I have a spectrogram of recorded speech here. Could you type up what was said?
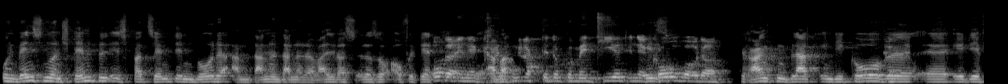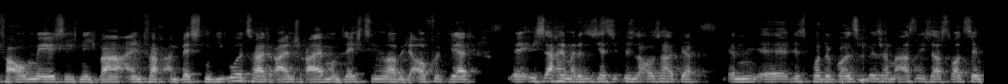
und wenn es nur ein Stempel ist, Patientin wurde am dann und dann oder weil was oder so aufgeklärt. Oder in der äh, Krankenakte dokumentiert, in der Kurve oder. Krankenblatt in die Kurve, äh, EDV-mäßig, nicht wahr? Einfach am besten die Uhrzeit reinschreiben. Um 16 Uhr habe ich aufgeklärt. Äh, ich sage immer, das ist jetzt ein bisschen außerhalb der, ähm, äh, des Protokolls gewissermaßen. Ich sage es trotzdem,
